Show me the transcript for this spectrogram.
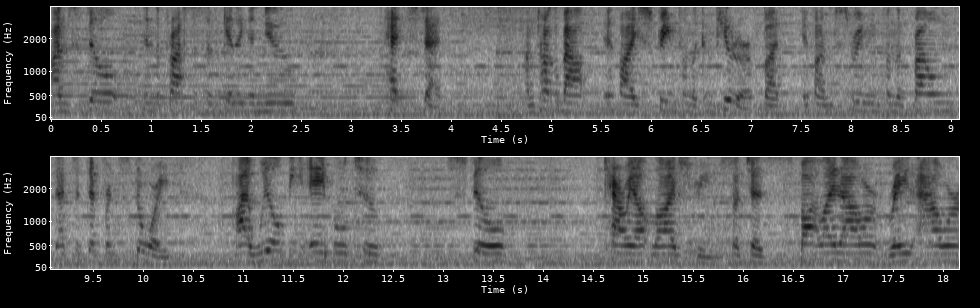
I'm still in the process of getting a new headset. I'm talking about if I stream from the computer, but if I'm streaming from the phone, that's a different story. I will be able to still carry out live streams such as Spotlight Hour, Raid Hour,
